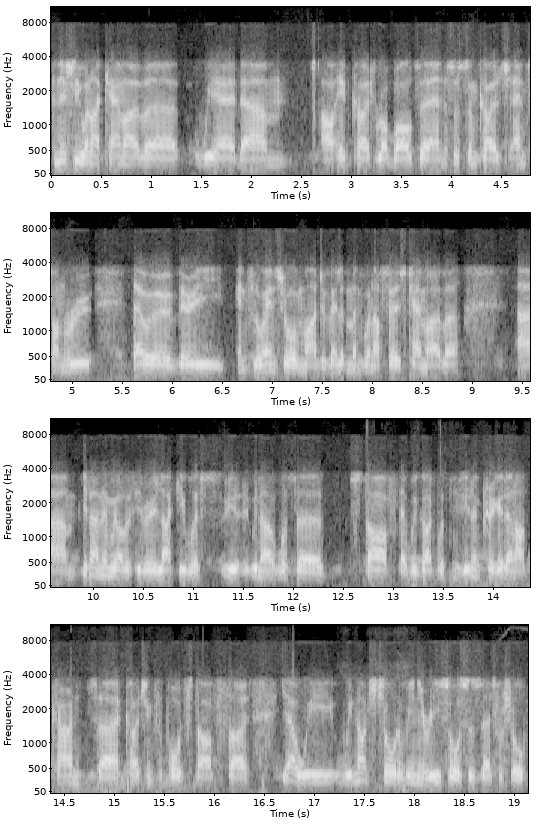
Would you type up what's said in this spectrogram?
initially, when I came over, we had um, our head coach Rob Walter and assistant coach Anton Roux. They were very influential in my development when I first came over. Um, you know, and then we're obviously very lucky with you know with the staff that we got with New Zealand Cricket and our current uh, coaching support staff. So yeah, we we're not short of any resources, that's for sure.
